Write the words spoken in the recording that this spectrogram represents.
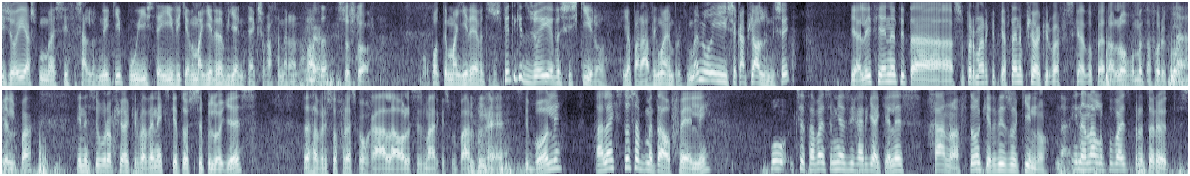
τη ζωή, ας πούμε, στη Θεσσαλονίκη που είστε ήδη και δεν μαγειρεύετε, δεν βγαίνετε έξω κάθε μέρα να φάτε. Ναι, σωστό αυτό. Οπότε μαγειρεύετε στο σπίτι και τη ζωή εδώ στη Σκύρο, για παράδειγμα, είναι προκειμένου, ή σε κάποιο άλλο νησί. Η αλήθεια είναι ότι τα σούπερ μάρκετ και αυτά είναι πιο ακριβά φυσικά εδώ πέρα, λόγω μεταφορικών Ναι. κλπ. Είναι σίγουρα πιο ακριβά. Δεν έχεις και τόσες επιλογές. Δεν θα βρεις το φρέσκο γάλα, όλες τις μάρκες που υπάρχουν ε, στην πόλη. Αλλά έχεις τόσα μετά ωφέλη που ξέρεις, θα βάζεις σε μια ζυγαριά και λες: Χάνω αυτό, κερδίζω εκείνο. Ναι. Είναι ανάλογο που βάζεις προτεραιότητες.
